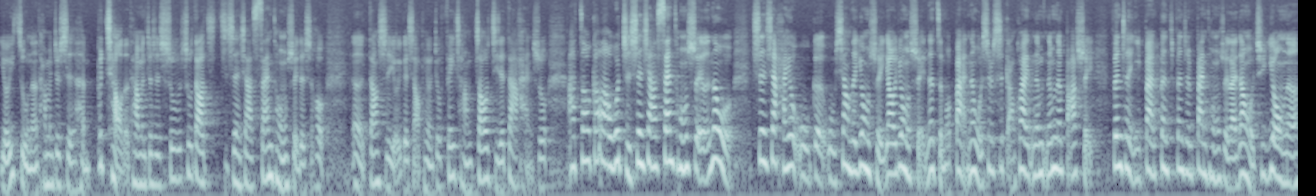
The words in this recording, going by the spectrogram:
有一组呢，他们就是很不巧的，他们就是输输到只剩下三桶水的时候。呃，当时有一个小朋友就非常着急的大喊说：“啊，糟糕了，我只剩下三桶水了，那我剩下还有五个五项的用水要用水，那怎么办？那我是不是赶快能能不能把水？”分成一半，分分成半桶水来让我去用呢。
